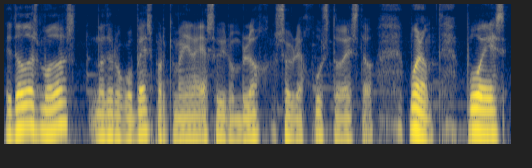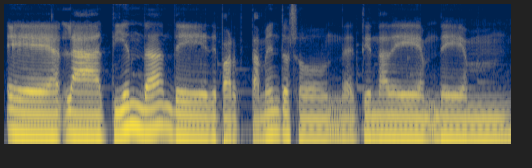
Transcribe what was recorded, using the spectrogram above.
de todos modos, no te preocupes porque mañana voy a subir un blog sobre justo esto. Bueno, pues la tienda de departamentos o tienda de... mm,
